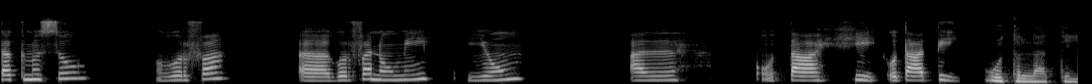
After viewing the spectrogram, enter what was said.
تكنس غرفة uh, غرفة نومي يوم الأطاهي أطاتي أطلتي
